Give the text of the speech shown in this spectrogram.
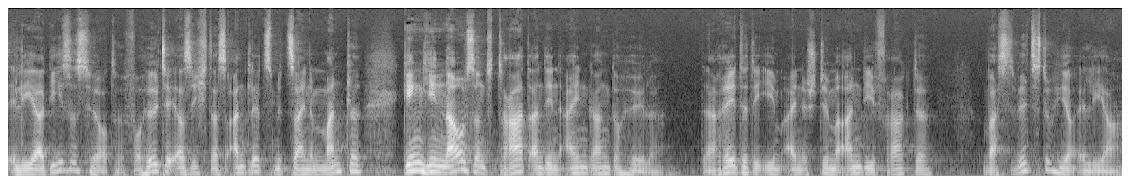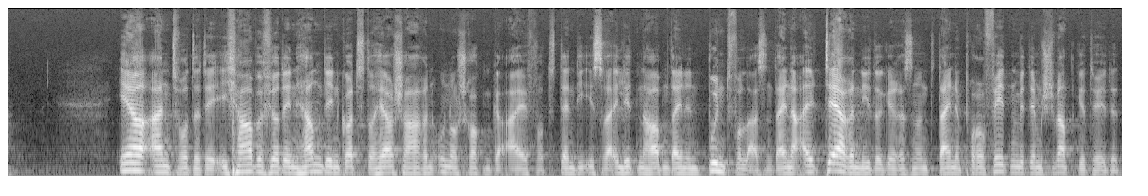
Elia dieses hörte, verhüllte er sich das Antlitz mit seinem Mantel, ging hinaus und trat an den Eingang der Höhle. Da redete ihm eine Stimme an, die fragte, was willst du hier, Elia? Er antwortete, ich habe für den Herrn, den Gott der Herrscharen, unerschrocken geeifert, denn die Israeliten haben deinen Bund verlassen, deine Altäre niedergerissen und deine Propheten mit dem Schwert getötet.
